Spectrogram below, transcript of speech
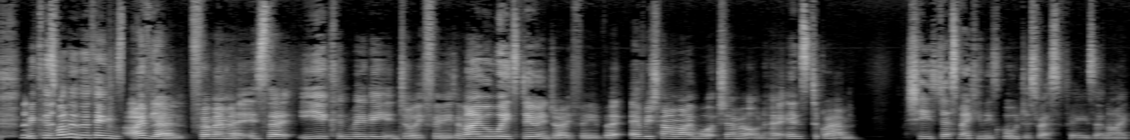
because one of the things I've learned from Emma is that you can really enjoy food. And I always do enjoy food, but every time I watch Emma on her Instagram, she's just making these gorgeous recipes and i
